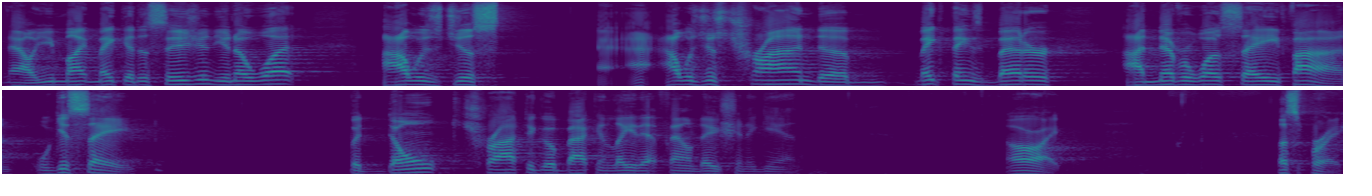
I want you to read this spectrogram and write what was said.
Now, you might make a decision, you know what? I was just I was just trying to make things better. I never was saved. Fine. Well, get saved. But don't try to go back and lay that foundation again. All right. Let's pray.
